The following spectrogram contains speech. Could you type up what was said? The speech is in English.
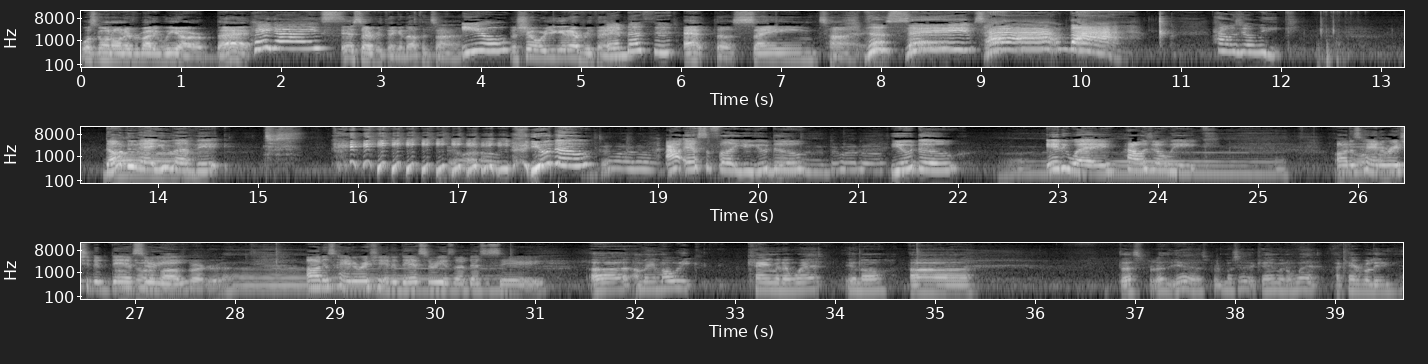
What's going on, everybody? We are back. Hey guys! It's everything and nothing time. Eel The show where you get everything and nothing. at the same time. The same time. Bye. How was your week? Don't do that. You Uh, love it. you do. Do I know? I'll answer for you. You do. Uh, Do? You do. Anyway, how was your week? Uh, All this hateration in the I'm doing a Bob's dancery. All this hateration in the dancery is unnecessary. Uh, I mean, my week came and it went. You know, uh, that's, that's yeah, that's pretty much it. Came and it went. I can't really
